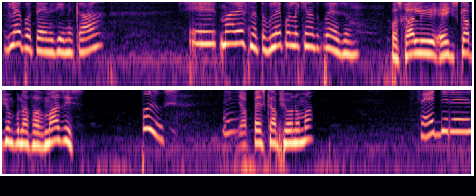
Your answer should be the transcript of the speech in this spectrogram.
Βλέπω τέννις γενικά. Ε, μ' αρέσει να το βλέπω αλλά και να το παίζω. Πασχάλη, έχεις κάποιον που να θαυμάζεις; Πολλούς. Για πες κάποιο όνομα. Φέντερερ,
